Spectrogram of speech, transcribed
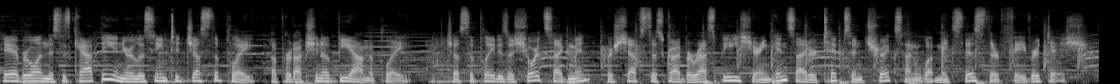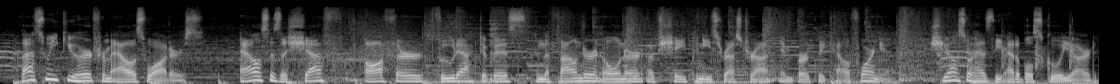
Hey everyone, this is Cappy, and you're listening to Just the Plate, a production of Beyond the Plate. Just the Plate is a short segment where chefs describe a recipe, sharing insider tips and tricks on what makes this their favorite dish. Last week, you heard from Alice Waters. Alice is a chef, author, food activist, and the founder and owner of Chez Panisse Restaurant in Berkeley, California. She also has the Edible Schoolyard,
